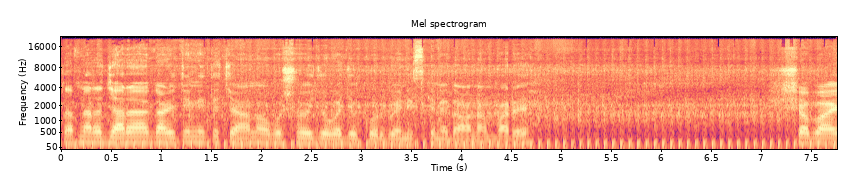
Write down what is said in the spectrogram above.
তো আপনারা যারা গাড়িটি নিতে চান, অবশ্যই যোগাযোগ করবেন স্ক্রিনে দেওয়া নাম্বারে। সবাই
